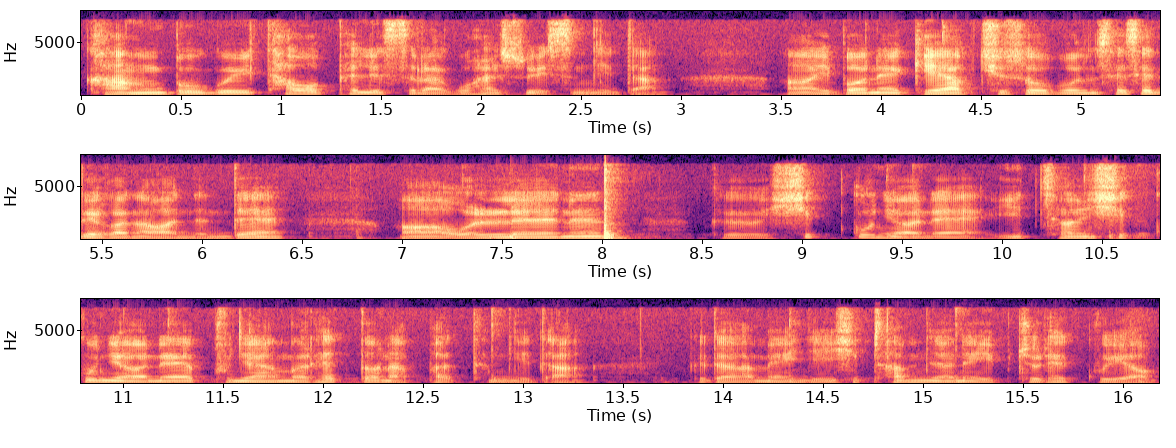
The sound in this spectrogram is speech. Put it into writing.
강북의 타워 팰리스라고 할 수 있습니다. 어, 이번에 계약 취소분 세 세대가 나왔는데 어, 원래는 그 19년에 2019년에 분양을 했던 아파트입니다. 그 다음에 이제 23년에 입주를 했고요.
